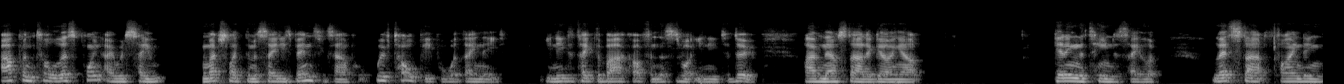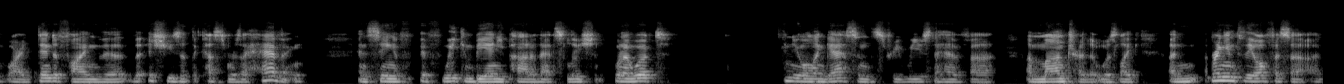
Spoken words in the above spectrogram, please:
up until this point, I would say, much like the Mercedes Benz example, we've told people what they need. You need to take the bark off, and this is what you need to do. I've now started going out, getting the team to say, look, let's start finding or identifying the, the issues that the customers are having and seeing if, if we can be any part of that solution. When I worked in the oil and gas industry, we used to have uh, a mantra that was like, a, bring into the office a,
